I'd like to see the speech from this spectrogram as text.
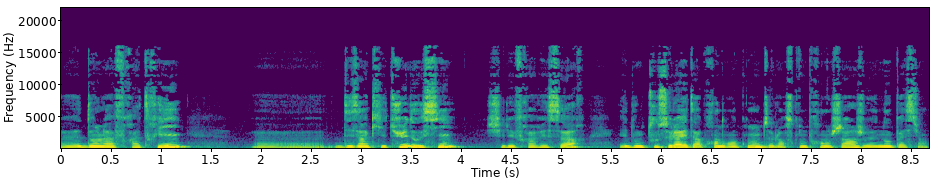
dans la fratrie, des inquiétudes aussi chez les frères et sœurs. Et donc tout cela est à prendre en compte lorsqu'on prend en charge nos patients.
